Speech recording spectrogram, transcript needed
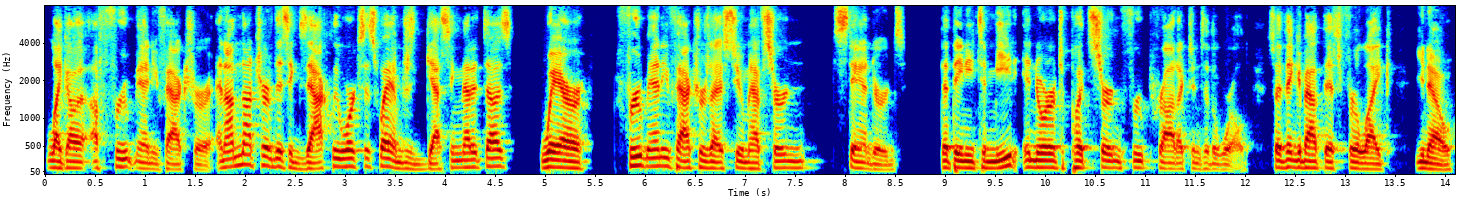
like a, a fruit manufacturer. And I'm not sure if this exactly works this way. I'm just guessing that it does where fruit manufacturers, I assume, have certain standards that they need to meet in order to put certain fruit product into the world. So I think about this for like, you know,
